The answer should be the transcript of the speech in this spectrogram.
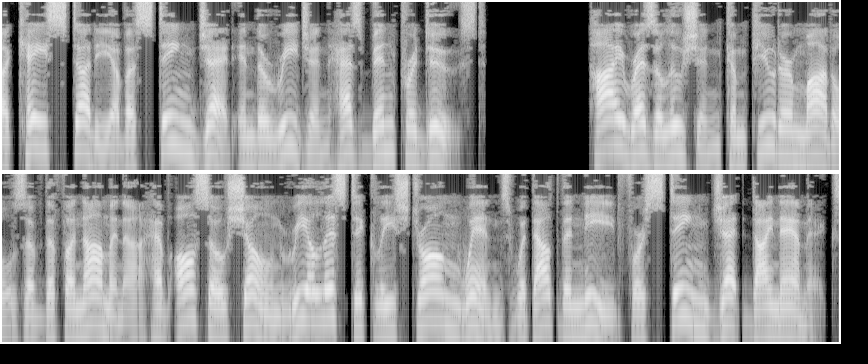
a case study of a sting jet in the region has been produced. High-resolution computer models of the phenomena have also shown realistically strong winds without the need for sting jet dynamics.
